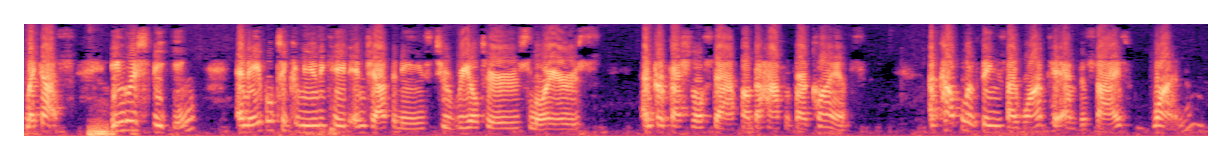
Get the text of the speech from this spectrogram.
like us, hmm. English speaking and able to communicate in Japanese to realtors, lawyers, and professional staff on behalf of our clients. A couple of things I want to emphasize. One,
